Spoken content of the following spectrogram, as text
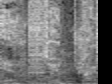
You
